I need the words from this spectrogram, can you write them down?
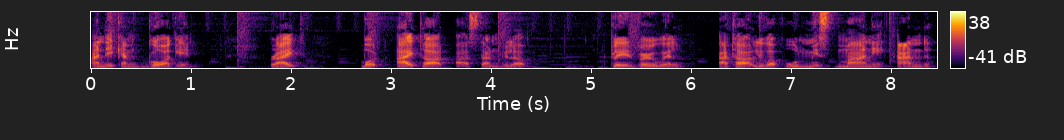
and they can go again, right? But I thought Aston Villa played very well. I thought Liverpool missed Mane and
